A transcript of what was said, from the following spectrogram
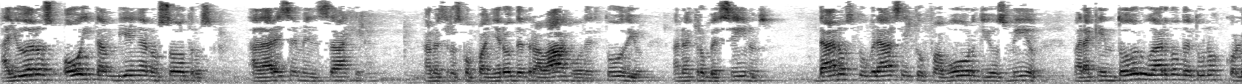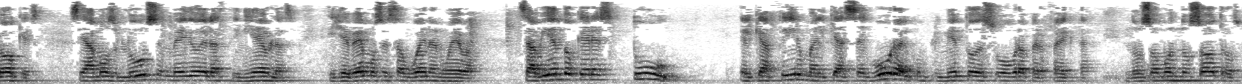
Ayúdanos hoy también a nosotros a dar ese mensaje a nuestros compañeros de trabajo, de estudio, a nuestros vecinos. Danos tu gracia y tu favor, Dios mío, para que en todo lugar donde tú nos coloques seamos luz en medio de las tinieblas y llevemos esa buena nueva, sabiendo que eres tú el que afirma, el que asegura el cumplimiento de su obra perfecta. No somos nosotros,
